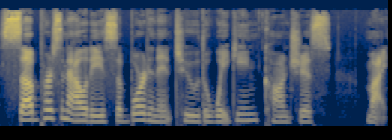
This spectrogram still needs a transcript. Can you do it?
subpersonality subordinate to the waking conscious mind.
